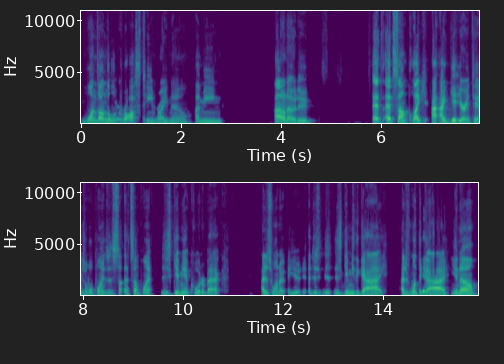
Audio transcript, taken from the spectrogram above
one's on the always gonna roll lacrosse team right now. I mean, I don't know, dude. At at some like I, I get your intangible points. At some point, just give me a quarterback. I just want to you uh, just just just give me the guy. I just want the Yeah. guy. You know.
